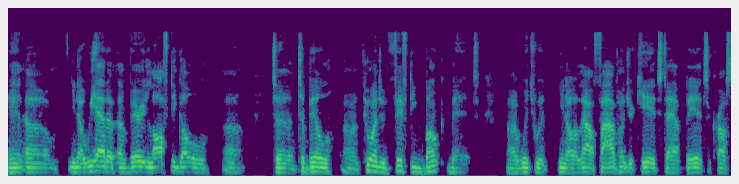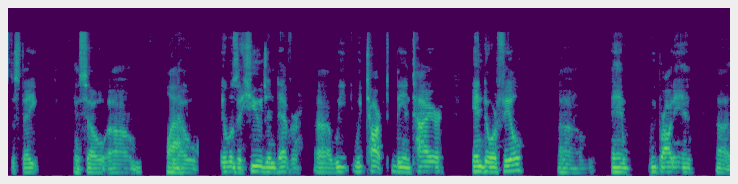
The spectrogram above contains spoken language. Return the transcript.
And um, you know, we had a, a very lofty goal uh, to to build uh, 250 bunk beds uh, which would you know allow 500 kids to have beds across the state. And so, um, wow. you know, it was a huge endeavor. Uh, we we tarped the entire indoor field, um, and we brought in uh,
